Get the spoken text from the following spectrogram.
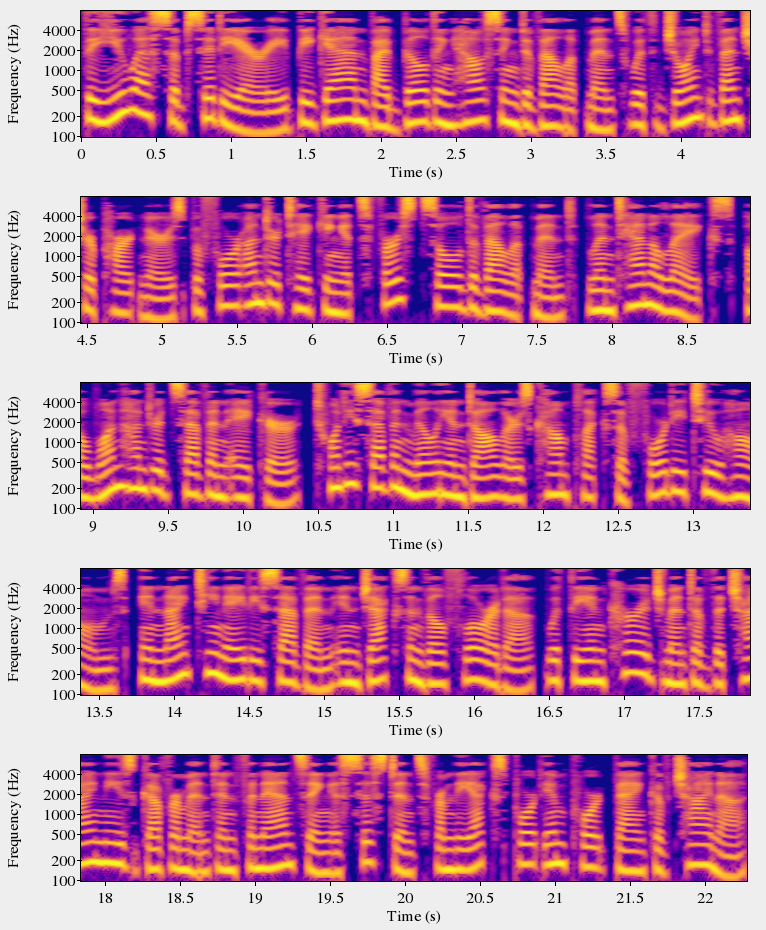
The U.S. subsidiary began by building housing developments with joint venture partners before undertaking its first sole development, Lantana Lakes, a 107-acre, $27 million complex of 42 homes, in 1987 in Jacksonville, Florida, with the encouragement of the Chinese government and financing assistance from the Export-Import Bank of China.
